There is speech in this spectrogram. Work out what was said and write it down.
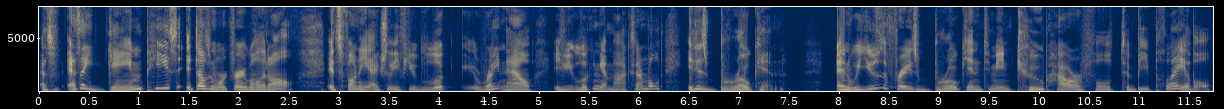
As as a game piece, it doesn't work very well at all. It's funny actually if you look right now, if you're looking at Mox Emerald, it is broken. And we use the phrase broken to mean too powerful to be playable.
